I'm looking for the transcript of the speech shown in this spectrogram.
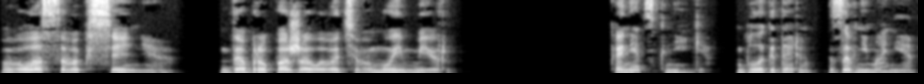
Власова Ксения, добро пожаловать в мой мир. Конец книги. Благодарю за внимание.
